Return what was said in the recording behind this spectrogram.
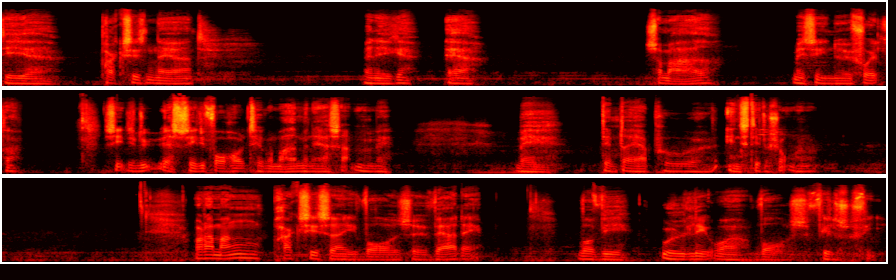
Det er praksisen er, at man ikke er så meget med sine forældre. Set i, altså set i forhold til, hvor meget man er sammen med, med dem, der er på øh, institutionerne. Og der er mange praksiser i vores øh, hverdag, hvor vi udlever vores filosofi.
